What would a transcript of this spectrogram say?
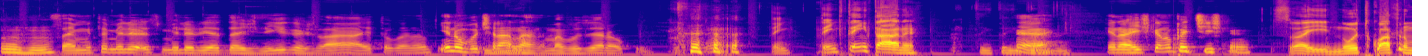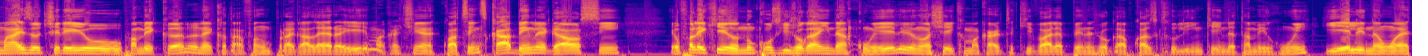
Uhum. sai muita melhor- melhoria das ligas lá, aí eu tô guardando. E não vou tirar Uhum. nada, mas vou zerar o clube. Tem, tem que tentar, né? Tem que tentar. É. né? E na risca não petisca, né? Isso aí. No 84 mais eu tirei o Pamecano, né? Que eu tava falando pra galera aí. Uma cartinha 400k, bem legal, assim. Eu falei que eu não consegui jogar ainda com ele. Eu não achei que é uma carta que vale a pena jogar por causa que o link ainda tá meio ruim. E ele não é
